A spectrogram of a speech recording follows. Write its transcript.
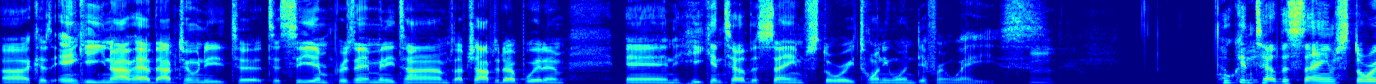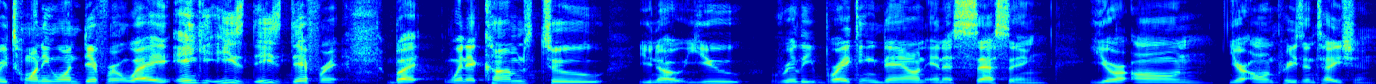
because uh, Inky, you know, I've had the opportunity to to see him present many times. I've chopped it up with him, and he can tell the same story 21 different ways. Hmm. Who can tell the same story 21 different ways? Inky, he's he's different, but when it comes to you know you really breaking down and assessing your own your own presentation,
